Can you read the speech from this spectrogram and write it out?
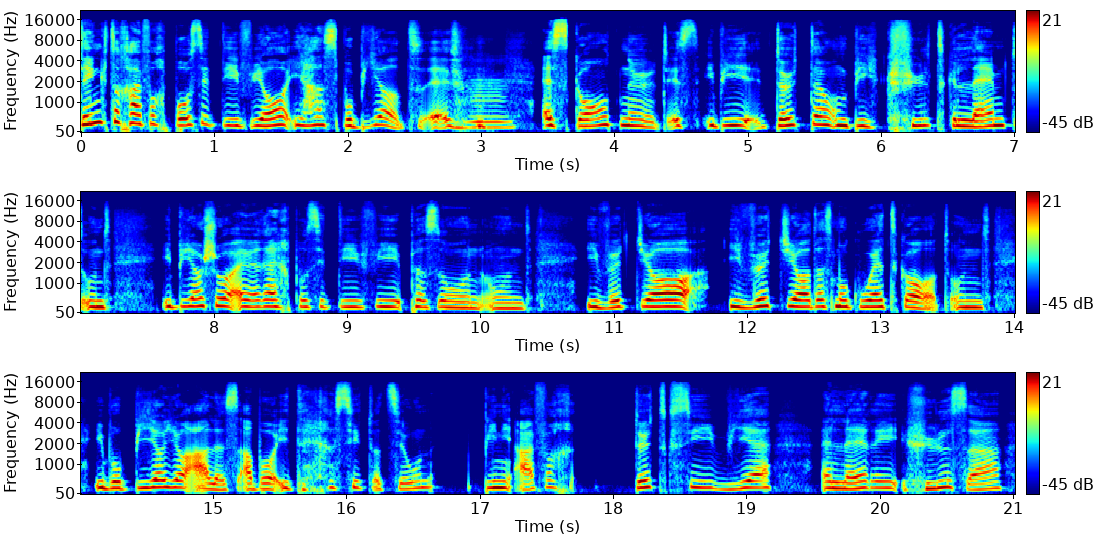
denk doch einfach positiv, ja, ich habe es probiert. Mm. Es geht nicht. Es, ich bin dort und bin gefühlt gelähmt und ich bin ja schon eine recht positive Person und ich will ja, ich will ja, dass mir gut geht und ich probiere ja alles, aber in dieser Situation bin ich einfach dort wie eine leere Hülse.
